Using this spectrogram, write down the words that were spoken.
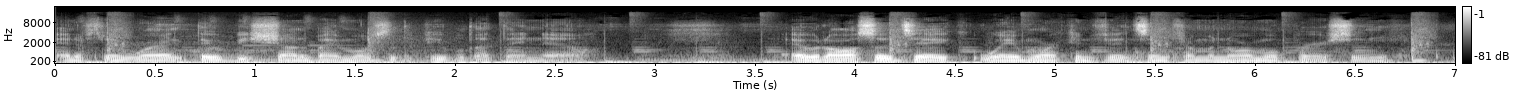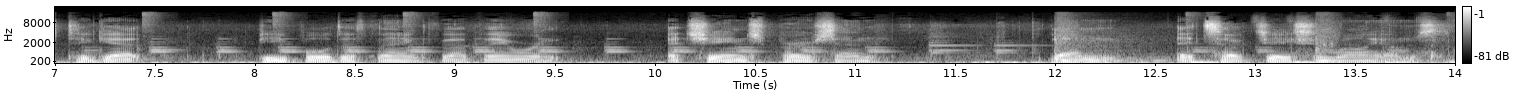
and if they weren't, they would be shunned by most of the people that they knew. It would also take way more convincing from a normal person to get people to think that they were a changed person than it took Jayson Williams.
